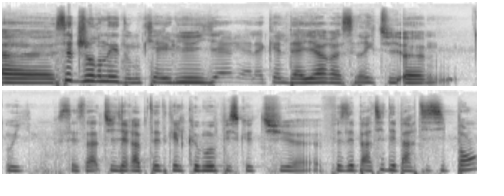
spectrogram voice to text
Euh, cette journée donc, qui a eu lieu hier et à laquelle d'ailleurs, Cédric, tu, oui, c'est ça. Tu diras peut-être quelques mots puisque tu euh, faisais partie des participants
